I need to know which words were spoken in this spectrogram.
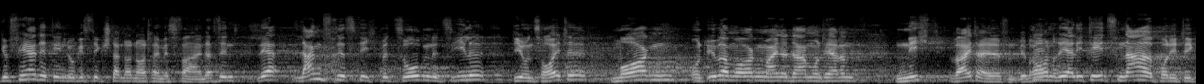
gefährdet den Logistikstandort Nordrhein-Westfalen. Das sind sehr langfristig bezogene Ziele, die uns heute, morgen und übermorgen, meine Damen und Herren, nicht weiterhelfen. Wir brauchen realitätsnahe Politik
